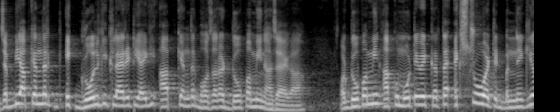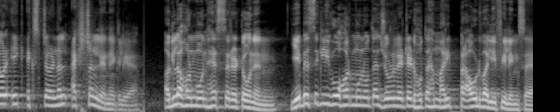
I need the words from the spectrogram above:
जब भी आपके अंदर एक गोल की क्लैरिटी आएगी, आपके अंदर बहुत ज़्यादा डोपामीन आ जाएगा। और डोपामीन आपको मोटिवेट करता है एक्सट्रोवर्टेड बनने के लिए और एक एक्सटर्नल एक्शन लेने के लिए। अगला हार्मोन है सेरेटोनिन ये बेसिकली वो हार्मोन होता है जो रिलेटेड होता है हमारी प्राउड वाली फीलिंग से।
